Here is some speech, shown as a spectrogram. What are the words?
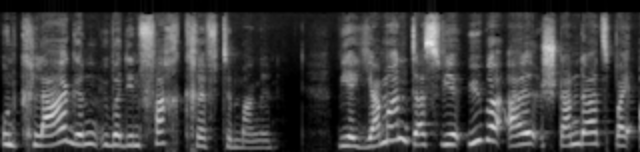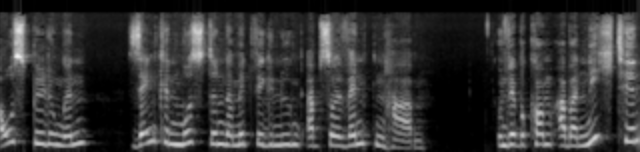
und klagen über den Fachkräftemangel. Wir jammern, dass wir überall Standards bei Ausbildungen senken mussten, damit wir genügend Absolventen haben. Und wir bekommen aber nicht hin,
